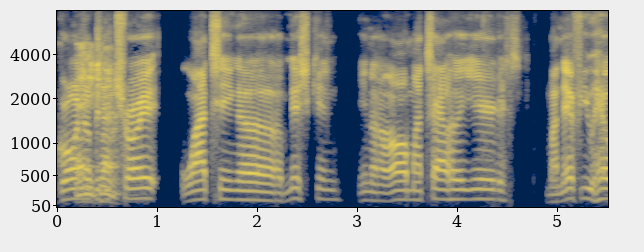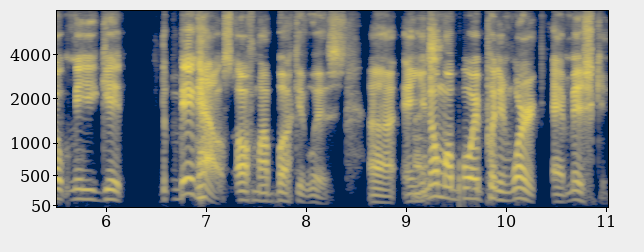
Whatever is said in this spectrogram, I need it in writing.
growing up in Detroit, watching uh Michigan, you know, all my childhood years, my nephew helped me get the big house off my bucket list. Uh and you know my boy put in work at Michigan.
